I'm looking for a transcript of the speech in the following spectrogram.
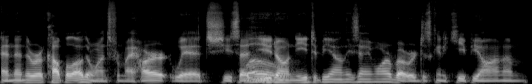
and then there were a couple other ones for my heart, which she said Whoa. you don't need to be on these anymore, but we're just going to keep you on them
